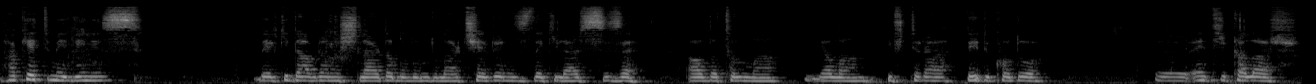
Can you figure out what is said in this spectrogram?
hak etmediğiniz belki davranışlarda bulundular. Çevrenizdekiler size aldatılma yalan iftira dedikodu e, entrikalar.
